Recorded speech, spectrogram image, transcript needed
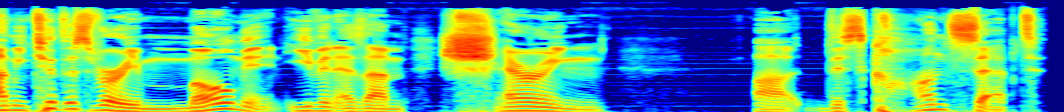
I mean, to this very moment, even as I'm sharing uh, this concept,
